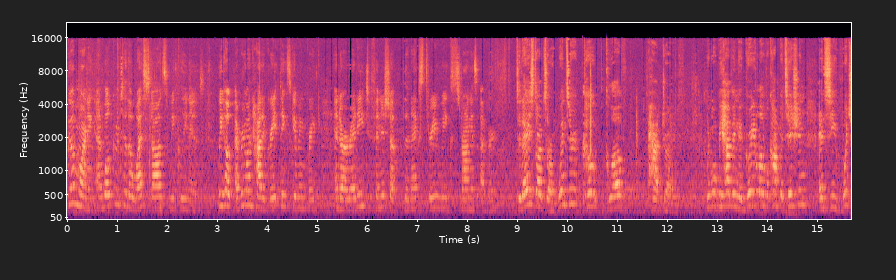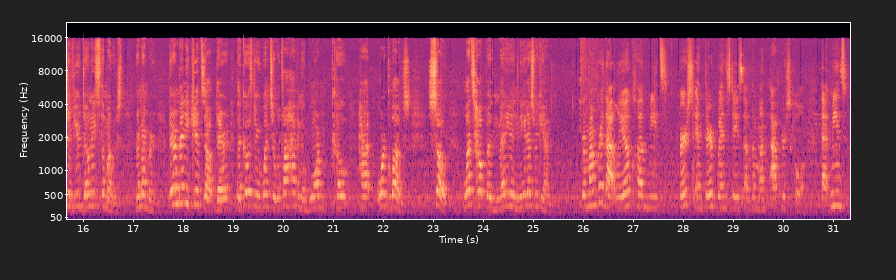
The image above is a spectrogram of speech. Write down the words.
Good morning and welcome to the West Dogs Weekly News. We hope everyone had a great Thanksgiving break and are ready to finish up the next three weeks strong as ever. Today starts our winter coat, glove, hat drive. We will be having a grade level competition and see which of you donates the most. Remember, there are many kids out there that go through winter without having a warm coat, hat, or gloves. So, let's help as many in need as we can. Remember that Leo Club meets first and third Wednesdays of the month after school. That means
